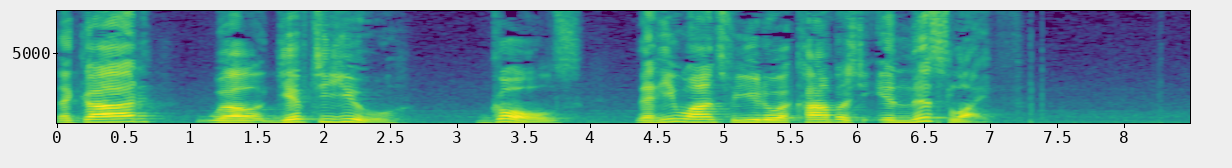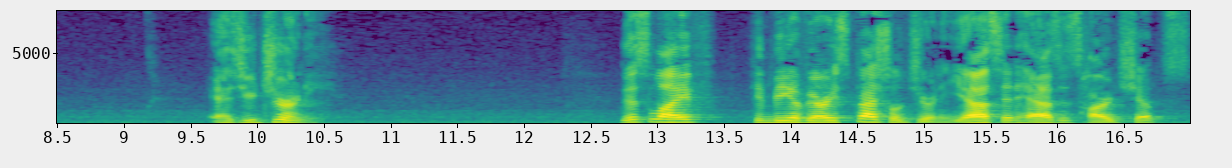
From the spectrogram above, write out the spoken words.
that God will give to you goals that He wants for you to accomplish in this life as you journey. This life can be a very special journey. Yes, it has its hardships,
